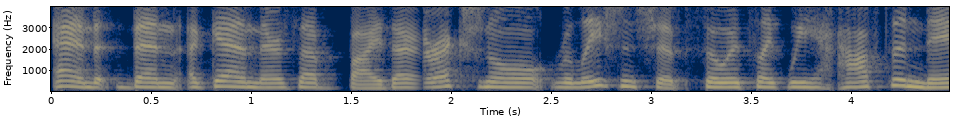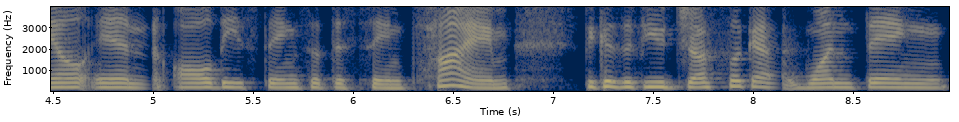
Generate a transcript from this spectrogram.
And then again there's that bi-directional relationship. So it's like we have to nail in all these things at the same time because if you just look at one thing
